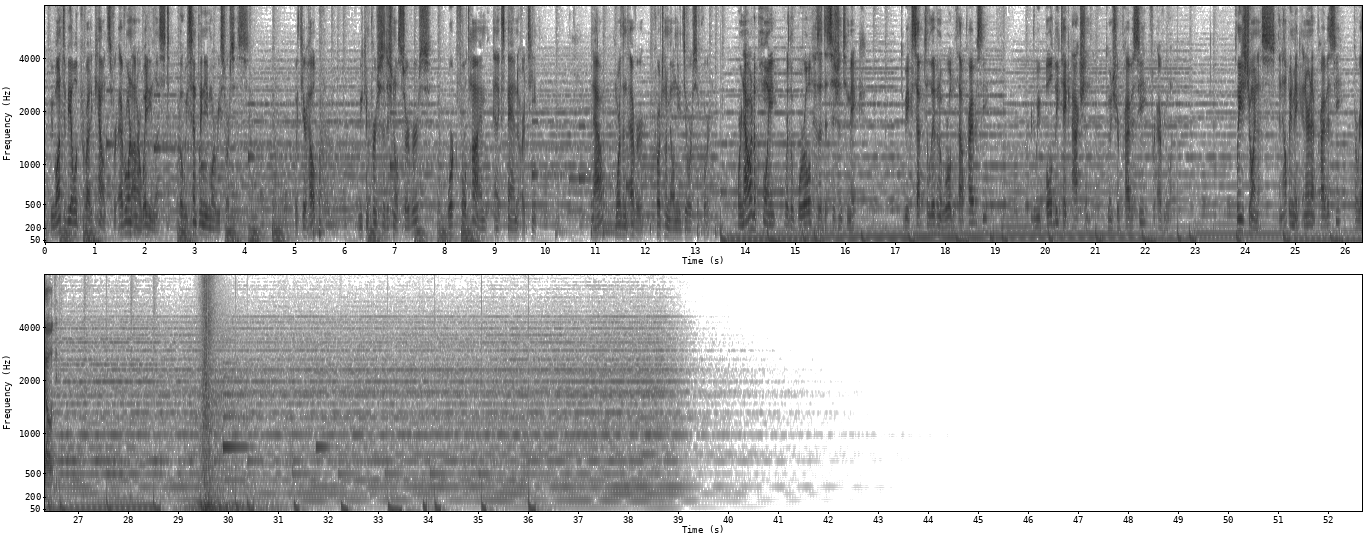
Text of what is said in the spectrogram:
We want to be able to provide accounts for everyone on our waiting list, but we simply need more resources. With your help, we can purchase additional servers, work full-time, and expand our team. Now, more than ever, Proton Mail needs your support. We're now at a point where the world has a decision to make. Do we accept to live in a world without privacy? Or do we boldly take action to ensure privacy for everyone. Please join us in helping make internet privacy a reality.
